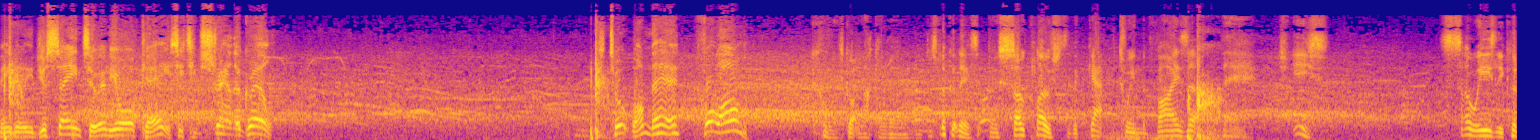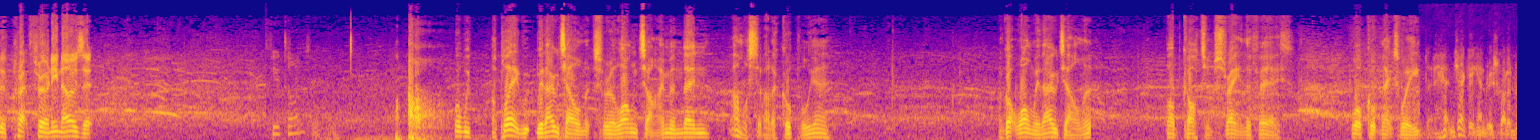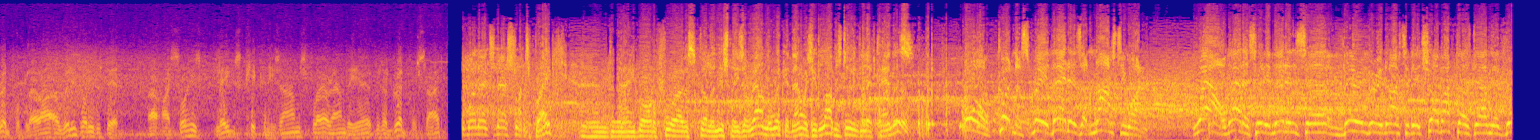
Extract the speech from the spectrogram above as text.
immediately just saying to him, you okay? He's hitting straight on the grill. He's took one there, full on. Oh, he's got lucky there. Just look at this. It goes so close to the gap between the visor there. Jeez. So easily could have crept through and he knows it. A few times. Well, we, I played w- without helmets for a long time, and then I must have had a couple, yeah. I got one without helmet. Bob caught him straight in the face. Woke up next week. Jackie Hendriks got a dreadful blow. I, I really thought he was dead. Uh, I saw his legs kick and his arms fly around the air. It was a dreadful sight. One international break, and uh, he bowled a four-over spell initially. He's around the wicket now, which he loves doing to left-handers. Oh, goodness me, that is a nasty one. Wow, that is hit him. That is uh, very, very nice to indeed. Shoaib Akhtar's down there.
